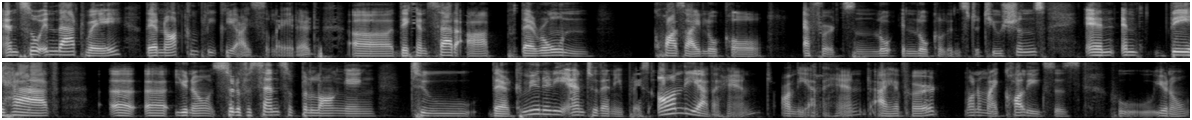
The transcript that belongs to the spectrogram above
And so in that way they're not completely isolated. Uh, they can set up their own quasi local efforts in, lo- in local institutions. And and they have uh, uh, you know sort of a sense of belonging to their community and to their new place. On the other hand on the other hand i have heard one of my colleagues is who you know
